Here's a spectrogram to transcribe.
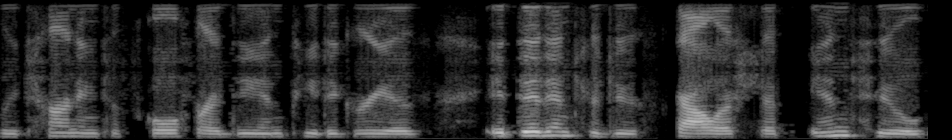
returning to school for a DNP degree is it did introduce scholarship into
